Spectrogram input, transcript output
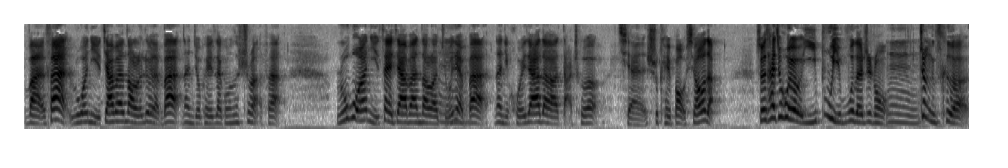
晚饭，如果你加班到了六点半，那你就可以在公司吃晚饭。如果你再加班到了九点半，那你回家的打车钱是可以报销的。所以他就会有一步一步的这种政策，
